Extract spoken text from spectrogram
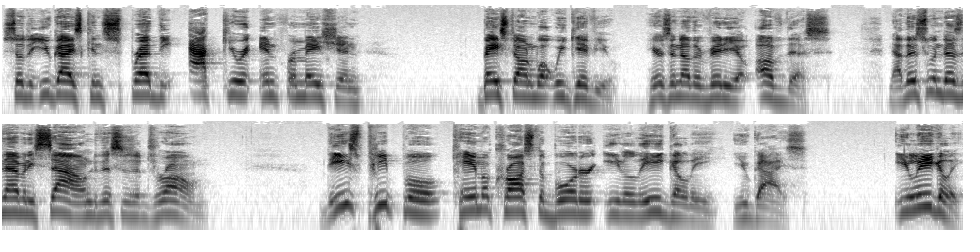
so that you guys can spread the accurate information based on what we give you. Here's another video of this. Now, this one doesn't have any sound, this is a drone. These people came across the border illegally, you guys. Illegally.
